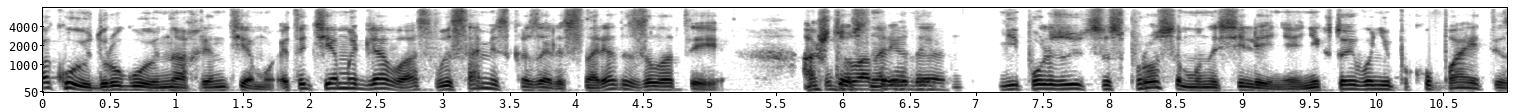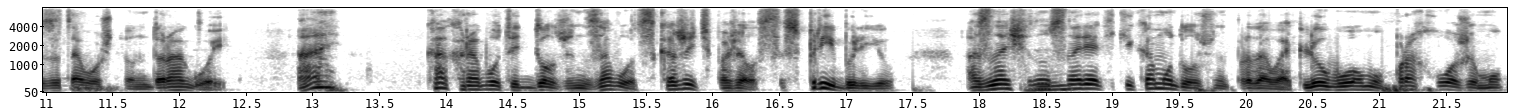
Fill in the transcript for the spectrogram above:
Какую другую нахрен тему? Это тема для вас. Вы сами сказали, снаряды золотые. А что, золотые, снаряды да. Не пользуются спросом у населения? Никто его не покупает из-за того, что он дорогой? А? Как работать должен завод? Скажите, пожалуйста, с прибылью. А значит, ну, снарядики кому должен продавать? Любому прохожему.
